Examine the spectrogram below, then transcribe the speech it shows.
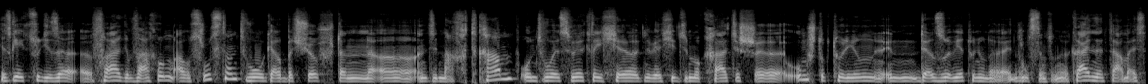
Jetzt geht zu dieser äh, Frage, warum aus Russland, wo Gorbatschow dann äh, an die Macht kam und wo es wirklich äh, irgendwelche demokratische Umstrukturierungen in der Sowjetunion oder in Russland und der Ukraine damals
